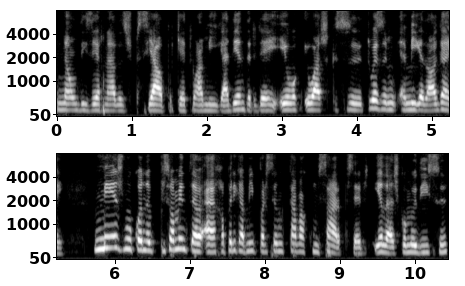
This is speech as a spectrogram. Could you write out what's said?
não dizer nada de especial porque é tua amiga. Dentro day, eu, eu acho que se tu és am- amiga de alguém, mesmo quando, principalmente a, a rapariga a mim pareceu-me que estava a começar, percebes? E aliás, como eu disse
